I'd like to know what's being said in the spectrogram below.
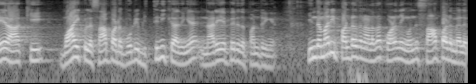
நேராக்கி வாய்க்குள்ளே சாப்பாடை போட்டு இப்படி திணிக்காதீங்க. நிறைய பேர் இதை பண்ணுறீங்க இந்த மாதிரி பண்ணுறதுனால தான் குழந்தைங்க வந்து சாப்பாடு மேலே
